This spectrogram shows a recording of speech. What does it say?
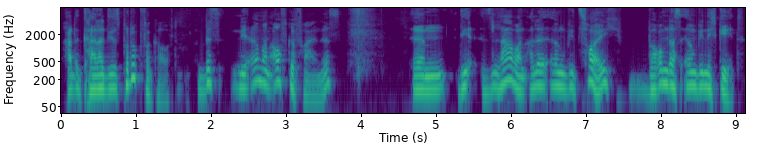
hatte keiner dieses Produkt verkauft. Bis mir irgendwann aufgefallen ist, ähm, die labern alle irgendwie Zeug, warum das irgendwie nicht geht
